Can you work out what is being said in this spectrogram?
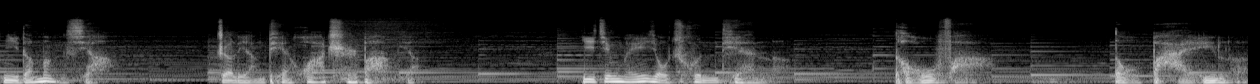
你的梦想，这两片花翅膀呀，已经没有春天了，头发都白了。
